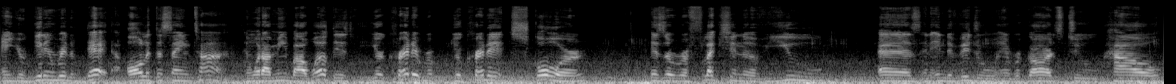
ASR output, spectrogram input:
and you're getting rid of debt all at the same time. And what I mean by wealth is your credit your credit score is a reflection of you as an individual in regards to how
